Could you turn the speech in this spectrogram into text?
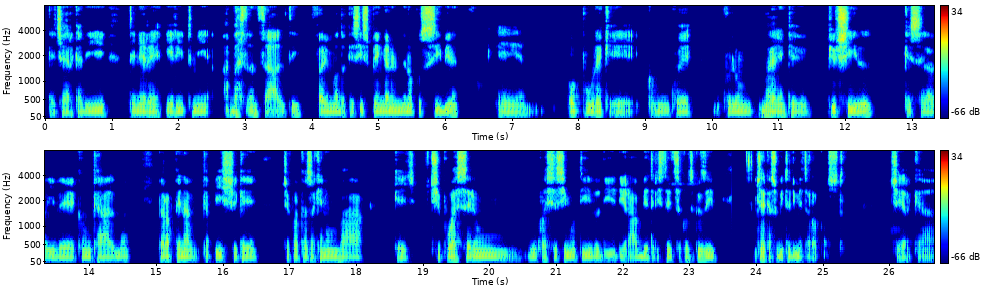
che cerca di tenere i ritmi abbastanza alti, fare in modo che si spengano il meno possibile, e, oppure che comunque quello magari anche più chill, che se la vive con calma, però appena capisce che c'è qualcosa che non va, che ci può essere un, un qualsiasi motivo di, di rabbia, tristezza, cose così, cerca subito di metterlo a posto. Cerca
